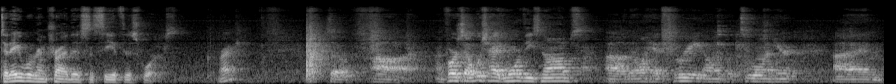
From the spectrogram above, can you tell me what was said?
today we're going to try this and see if this works. Right? So, uh, unfortunately, I wish I had more of these knobs. Uh, they only had three. I only put two on here. I'm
